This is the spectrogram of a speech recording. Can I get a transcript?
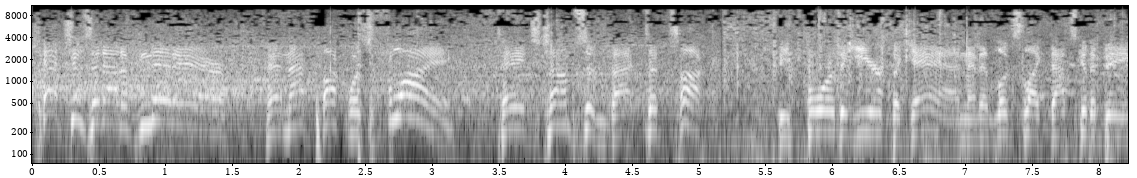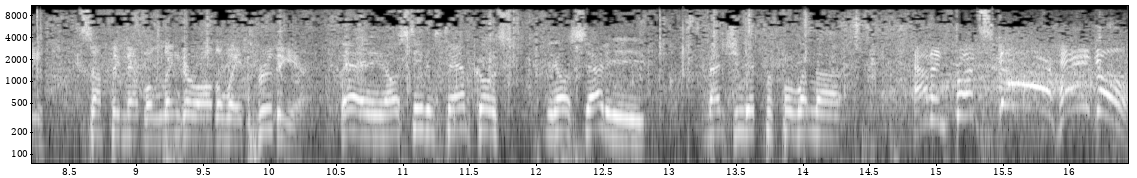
Catches it out of midair. And that puck was flying. Tage Thompson back to Tuch before the year began, and it looks like that's going to be something that will linger all the way through the year. Yeah, you know, Steven Stamkos, you know, said he mentioned it before when the out in front score Hagel.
